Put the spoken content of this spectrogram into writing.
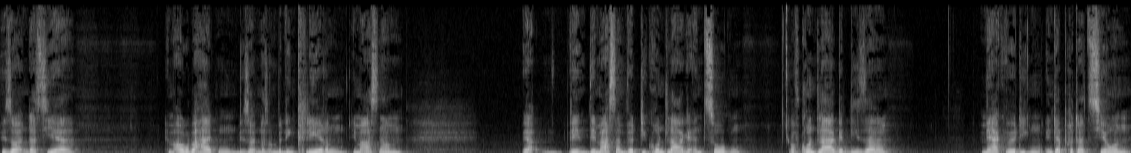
Wir sollten das hier im Auge behalten. Wir sollten das unbedingt klären. Die Maßnahmen, ja, den Maßnahmen wird die Grundlage entzogen. Auf Grundlage dieser merkwürdigen Interpretation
